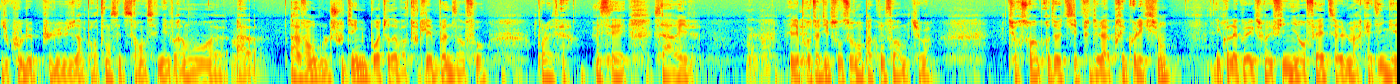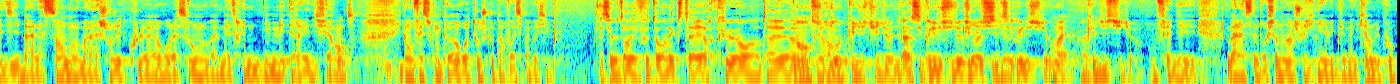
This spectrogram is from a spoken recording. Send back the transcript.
Du coup, le plus important c'est de se renseigner vraiment euh, à- avant le shooting pour être sûr d'avoir toutes les bonnes infos pour le faire. Mais c'est, ça arrive. Et les prototypes sont souvent pas conformes, tu vois. Tu reçois un prototype de la pré-collection, et quand la collection est finie, en fait, le marketing a dit, bah, la sangle, on va la changer de couleur, ou la sangle, on va mettre une métallerie différente, et on fait ce qu'on peut en retouche, mais parfois c'est pas possible. Et c'est autant des photos en extérieur qu'en intérieur Non, on fait vraiment que du studio. Ah, c'est que du studio Que sur du le site, c'est que du studio. Ouais, que du studio. On fait des. Bah là, la semaine prochaine, on a un shooting avec des mannequins, du coup.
